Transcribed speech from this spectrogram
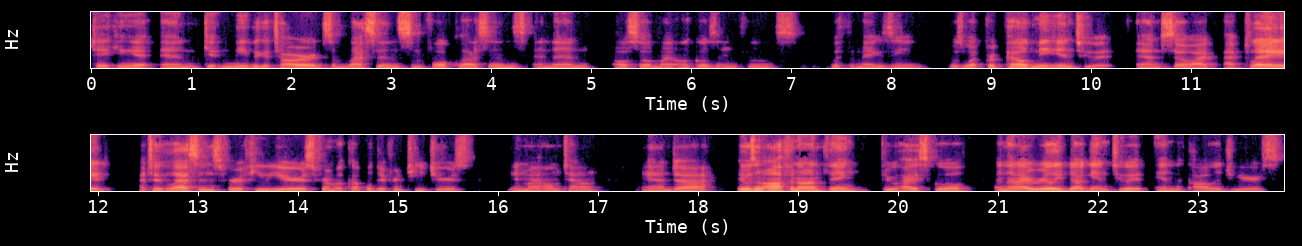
taking it and getting me the guitar and some lessons, some folk lessons, and then also my uncle's influence with the magazine was what propelled me into it. And so I, I played, I took lessons for a few years from a couple different teachers in my hometown. And uh, it was an off and on thing through high school. and then I really dug into it in the college years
